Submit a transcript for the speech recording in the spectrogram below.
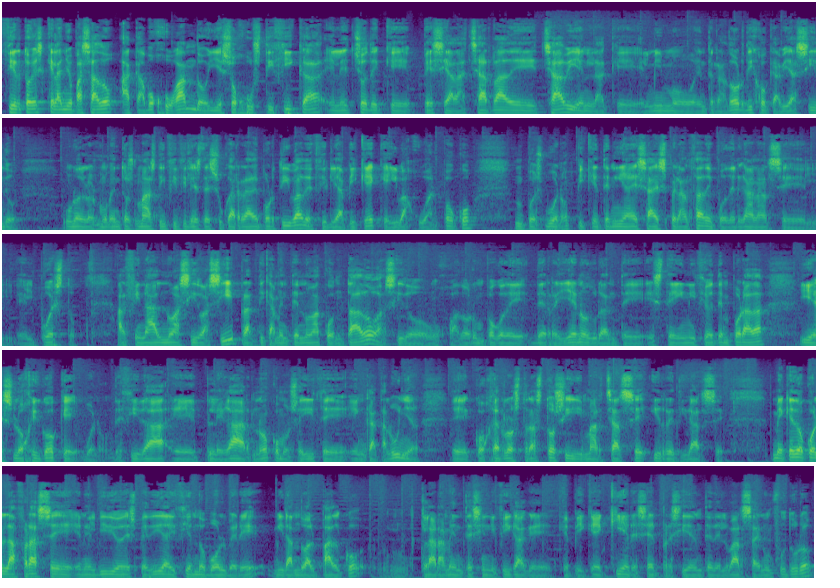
Cierto es que el año pasado acabó jugando y eso justifica el hecho de que, pese a la charla de Xavi en la que el mismo entrenador dijo que había sido uno de los momentos más difíciles de su carrera deportiva, decirle a Piqué que iba a jugar poco, pues bueno, Piqué tenía esa esperanza de poder ganarse el, puesto. Al final no ha sido así, prácticamente no ha contado, ha sido un jugador un poco de, relleno durante este inicio de temporada y es lógico que, bueno, decida eh, plegar, ¿no? Como se dice en Cataluña, eh, coger los trastos y marcharse y retirarse. Me quedo con la frase en el vídeo de despedida diciendo volveré, mirando al palco. Claramente significa que Piqué quiere ser presidente del Barça en un futuro.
